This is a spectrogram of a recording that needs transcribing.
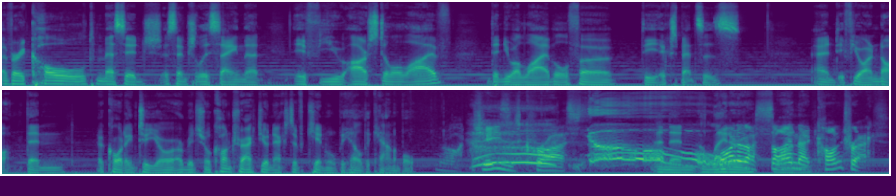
a very cold message essentially saying that if you are still alive, then you are liable for the expenses. And if you are not, then according to your original contract, your next of kin will be held accountable. Oh, Jesus Christ. And then a later Why did I sign one- that contract?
